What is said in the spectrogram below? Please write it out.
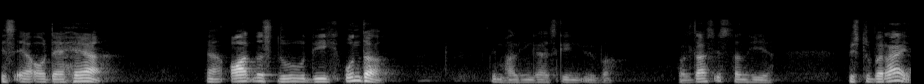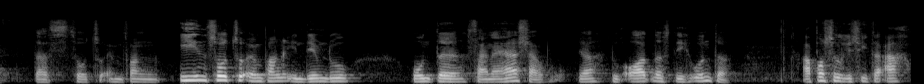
Ist er auch der Herr? Ja, ordnest du dich unter dem Heiligen Geist gegenüber? Weil das ist dann hier. Bist du bereit, das so zu empfangen? Ihn so zu empfangen, indem du unter seiner Herrschaft, ja, du ordnest dich unter. Apostelgeschichte 8,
